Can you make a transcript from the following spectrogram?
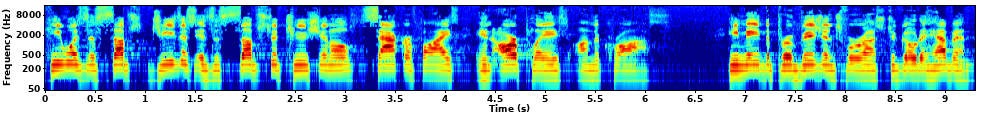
He was the sub, Jesus is the substitutional sacrifice in our place on the cross. He made the provisions for us to go to heaven.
